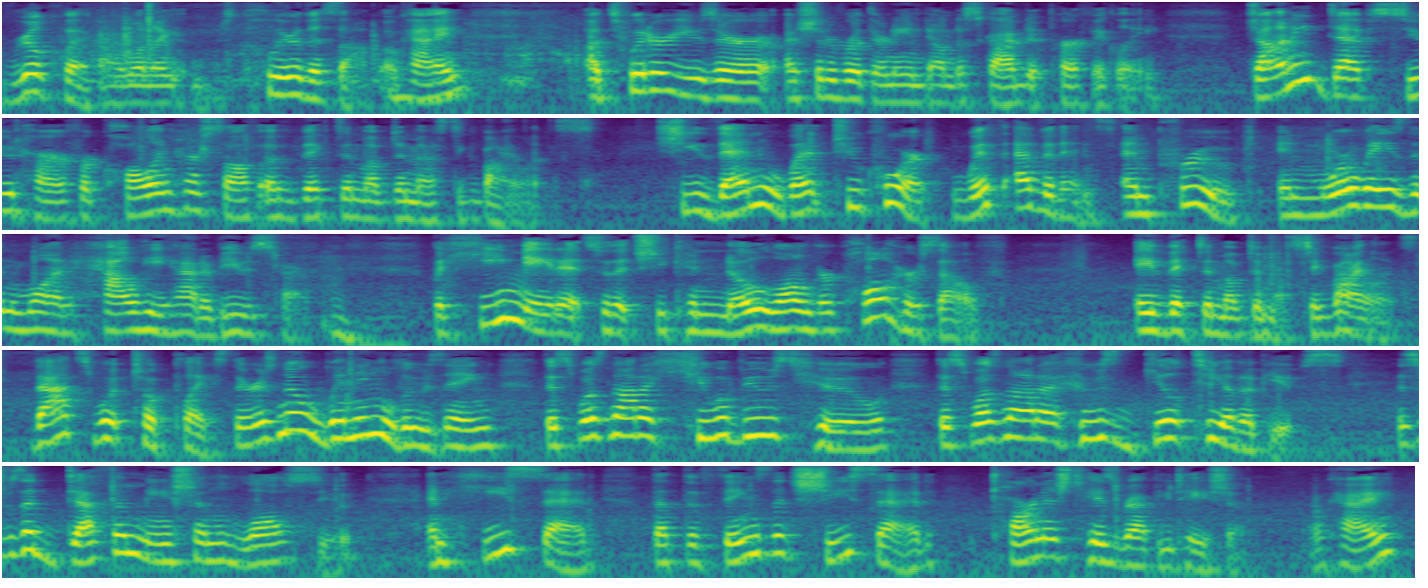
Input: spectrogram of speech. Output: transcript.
real quick. I want to clear this up. Okay. Mm-hmm. A Twitter user, I should have wrote their name down, described it perfectly. Johnny Depp sued her for calling herself a victim of domestic violence. She then went to court with evidence and proved in more ways than one how he had abused her. But he made it so that she can no longer call herself a victim of domestic violence. That's what took place. There is no winning, losing. This was not a who abused who. This was not a who's guilty of abuse. This was a defamation lawsuit. And he said that the things that she said tarnished his reputation. Okay?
